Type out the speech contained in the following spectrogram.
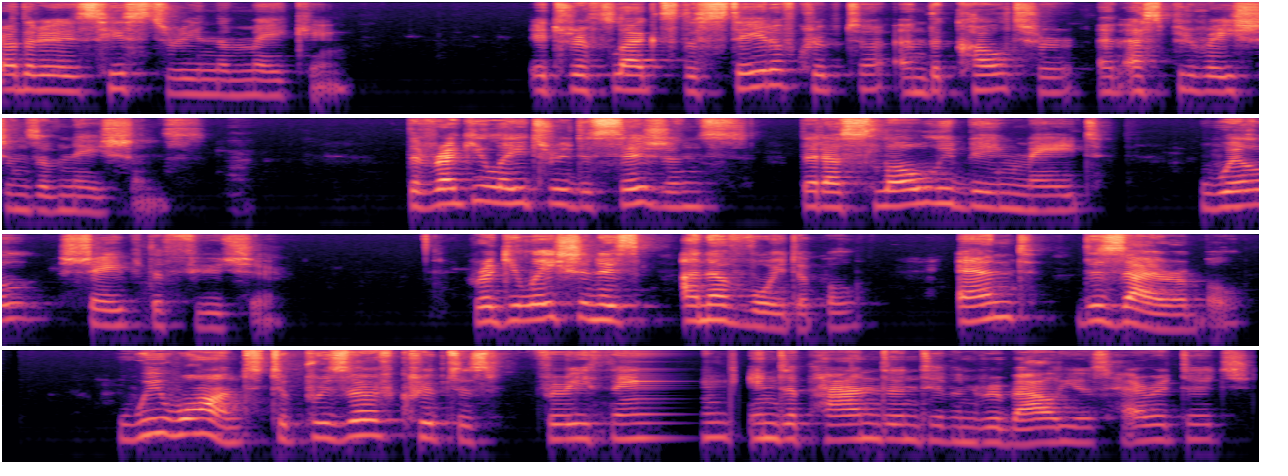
rather, it is history in the making. It reflects the state of crypto and the culture and aspirations of nations. The regulatory decisions that are slowly being made will shape the future. Regulation is unavoidable and desirable. We want to preserve crypto's free thinking, independent, even rebellious heritage,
